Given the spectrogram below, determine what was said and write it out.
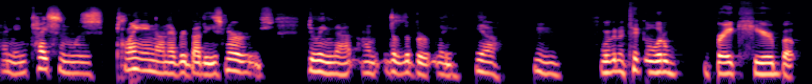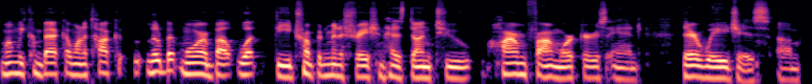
I mean, Tyson was playing on everybody's nerves, doing that um, deliberately. Yeah. Mm. We're going to take a little break here, but when we come back, I want to talk a little bit more about what the Trump administration has done to harm farm workers and their wages. Um,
